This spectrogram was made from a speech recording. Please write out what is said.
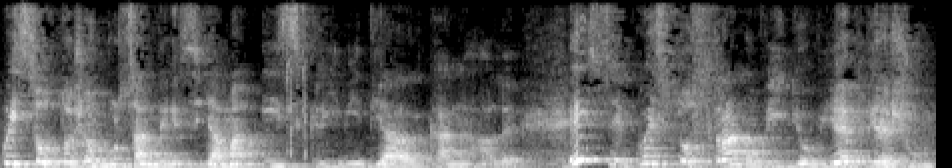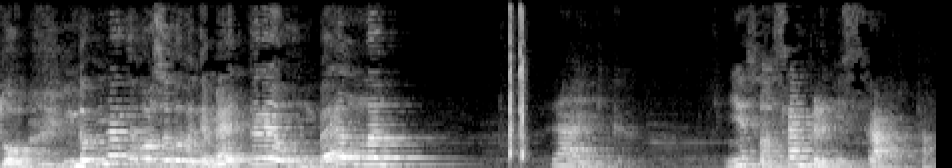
qui sotto c'è un pulsante che si chiama iscriviti al canale. E se questo strano video vi è piaciuto, indovinate cosa dovete mettere? Un bel... Like. Io sono sempre distratta.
